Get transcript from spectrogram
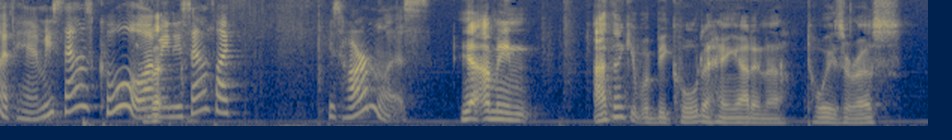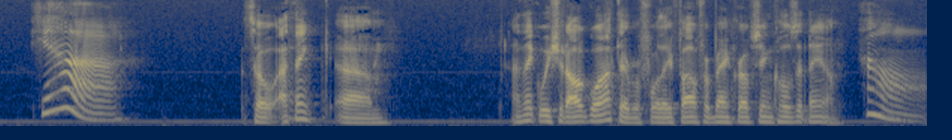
with him. He sounds cool. I mean, he sounds like he's harmless. yeah. I mean, I think it would be cool to hang out in a Toys R Us Yeah. So I think um, I think we should all go out there before they file for bankruptcy and close it down, Oh.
